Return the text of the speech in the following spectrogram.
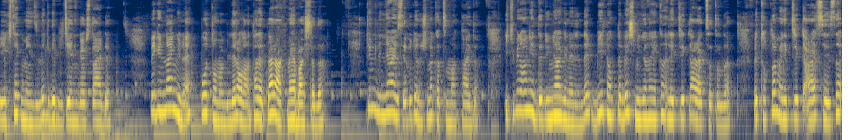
ve yüksek menzilde gidebileceğini gösterdi. Ve günden güne bu otomobillere olan talepler artmaya başladı. Tüm dünya ise bu dönüşüme katılmaktaydı. 2017'de dünya genelinde 1.5 milyona yakın elektrikli araç satıldı ve toplam elektrikli araç sayısı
